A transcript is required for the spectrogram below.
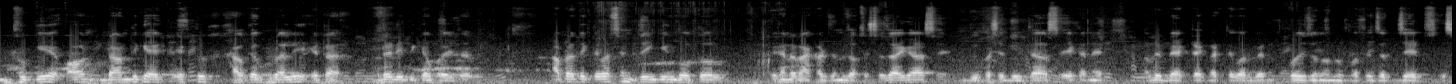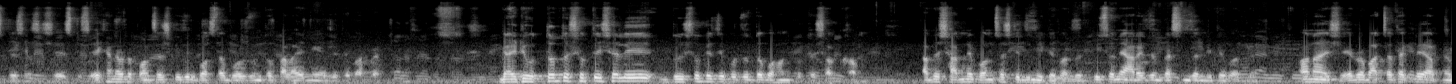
ঢুকিয়ে অন ডান দিকে এক- একটু হালকা ঘুরালে এটা রেডি পিক আপ হয়ে যাবে। আপনারা দেখতে পাচ্ছেন ড্রিঙ্কিং বোতল এখানে রাখার জন্য যথেষ্ট জায়গা আছে। দুই পাশে দুইটা আছে, এখানে আপনি ব্যাগ ট্যাগ রাখতে পারবেন। প্রয়োজন অনুপাতে যে স্পেস আছে সেই স্পেস এখানে আপনি পঞ্চাশ কেজির বস্তা পর্যন্ত পালাই নিয়ে যেতে পারবেন। গাড়িটি অত্যন্ত শক্তিশালী, দুইশো কেজি পর্যন্ত বহন করতে সক্ষম। আপনি সামনে পঞ্চাশ কেজি নিতে পারবেন, পিছনে আরেকজন প্যাসেঞ্জার নিতে পারবেন। অনায়াসে, এবার বাচ্চা থাকলে আপনার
